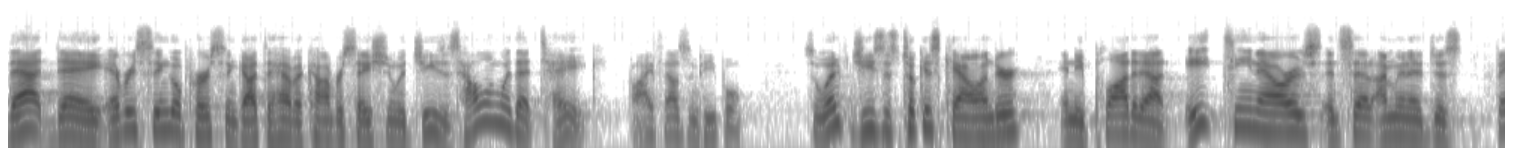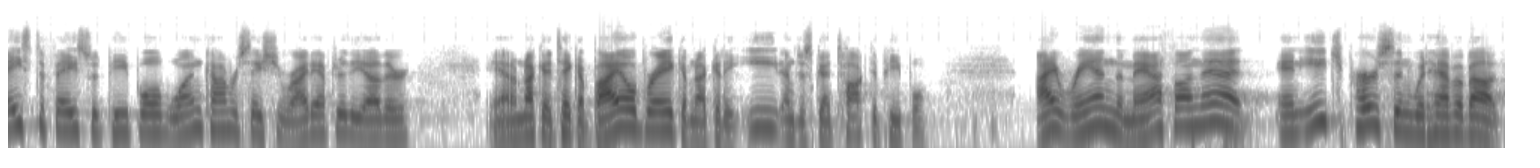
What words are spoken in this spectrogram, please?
that day every single person got to have a conversation with Jesus? How long would that take? 5,000 people. So what if Jesus took his calendar and he plotted out 18 hours and said, I'm going to just face to face with people, one conversation right after the other, and I'm not going to take a bio break, I'm not going to eat, I'm just going to talk to people. I ran the math on that, and each person would have about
